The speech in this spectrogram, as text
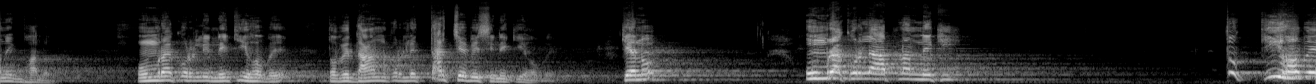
অনেক ভালো। উমরা করলে নেকি হবে, তবে দান করলে তার চেয়ে বেশি নেকি হবে। কেন? উমরা করলে আপনার নেকি। তো কি হবে?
